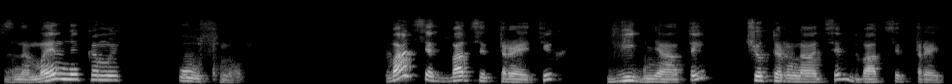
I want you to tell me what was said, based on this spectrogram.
знаменниками усно. 20 23 відняти 14 23.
